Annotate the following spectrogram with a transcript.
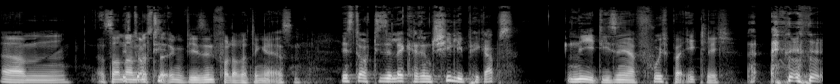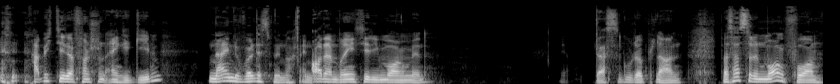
ähm, sondern müsste die- irgendwie sinnvollere Dinge essen. Ist doch diese leckeren Chili-Pickups. Nee, die sind ja furchtbar eklig. Habe ich dir davon schon eingegeben? Nein, du wolltest mir noch einen. Oh, dann bringe ich dir die morgen mit. Das ist ein guter Plan. Was hast du denn morgen vor?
